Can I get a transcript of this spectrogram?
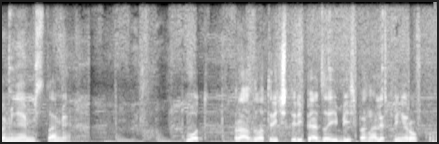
поменяем местами. Вот, раз, два, три, четыре, пять, заебись, погнали в тренировку.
